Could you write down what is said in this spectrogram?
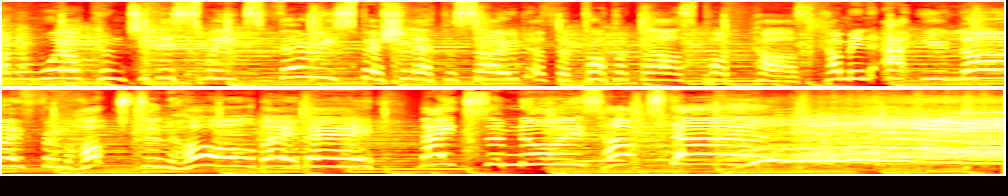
Everyone, and welcome to this week's very special episode of the Proper Class Podcast. Coming at you live from Hoxton Hall, baby. Make some noise, Hoxton!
